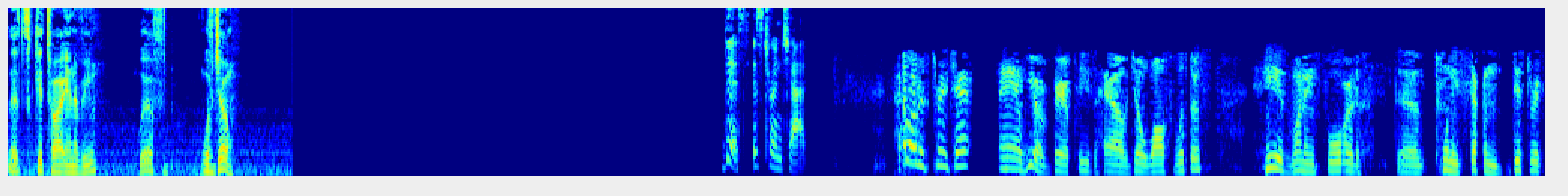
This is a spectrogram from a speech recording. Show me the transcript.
let's get to our interview with with Joe. This is Trend Chat. Hello, this is Trend Chat, and we are very pleased to have Joe Walz with us. He is running for the 22nd District,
